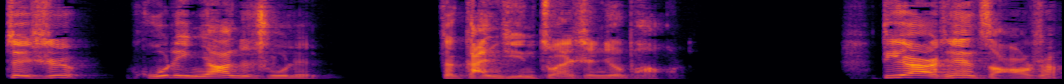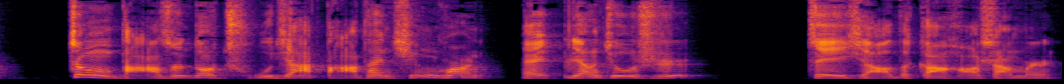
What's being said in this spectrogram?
这时狐狸娘就出来了，他赶紧转身就跑了。第二天早上，正打算到楚家打探情况呢，哎，梁秋实这小子刚好上门，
